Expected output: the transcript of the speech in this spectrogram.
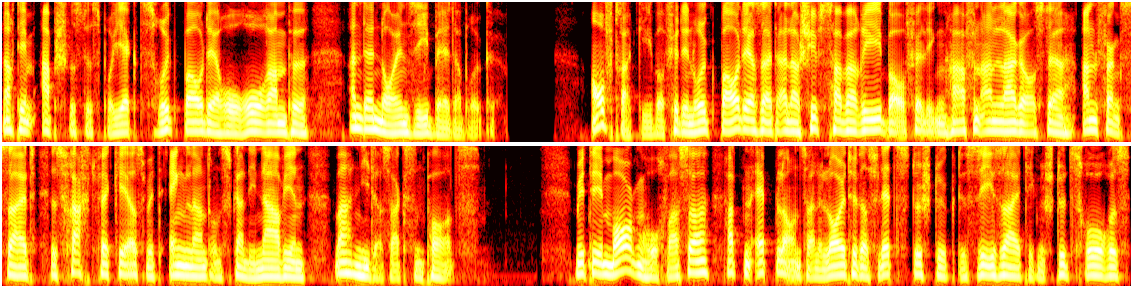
nach dem Abschluss des Projekts Rückbau der Roro-Rampe an der neuen Seebäderbrücke. Auftraggeber für den Rückbau der seit einer Schiffshavarie baufälligen Hafenanlage aus der Anfangszeit des Frachtverkehrs mit England und Skandinavien war Niedersachsen Ports. Mit dem Morgenhochwasser hatten Eppler und seine Leute das letzte Stück des seeseitigen Stützrohres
